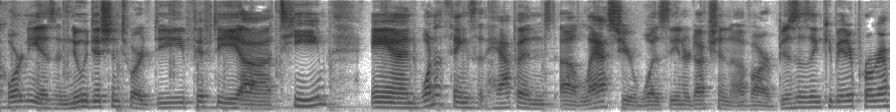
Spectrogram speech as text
Courtney is a new addition to our D50 uh, team. And one of the things that happened uh, last year was the introduction of our business incubator program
